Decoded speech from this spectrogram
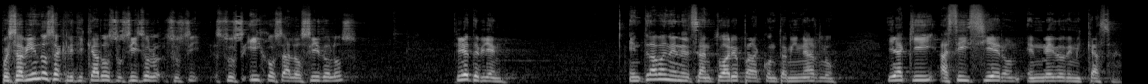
pues habiendo sacrificado sus, hijos a los ídolos, fíjate bien, entraban en el santuario para contaminarlo. Y aquí así hicieron en medio de mi casa.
